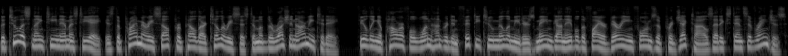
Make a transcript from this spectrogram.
The 2S19 MSTA is the primary self-propelled artillery system of the Russian army today, fielding a powerful 152mm main gun able to fire varying forms of projectiles at extensive ranges.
